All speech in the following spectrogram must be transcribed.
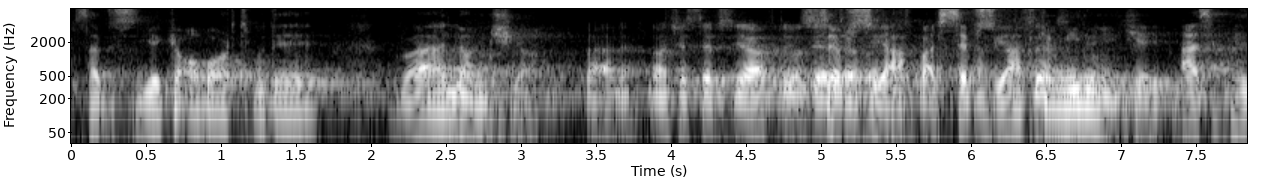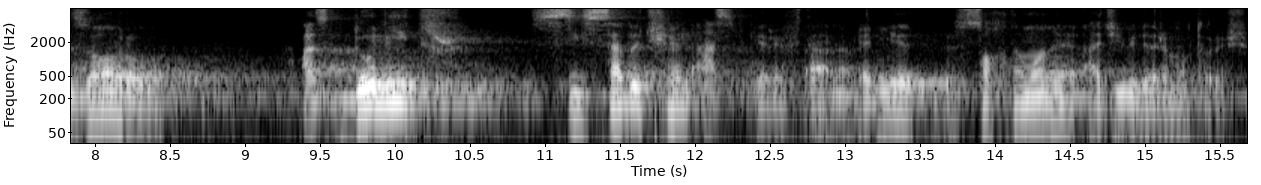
131 آبارت بوده و لانچیا. بله. لانچ 037 و صفر سی هفت بله. صفر سی هفت که می‌دونید که از هزار و از دو لیتر 340 اسب گرفته. یعنی یه ساختمان عجیبی داره موتورش.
